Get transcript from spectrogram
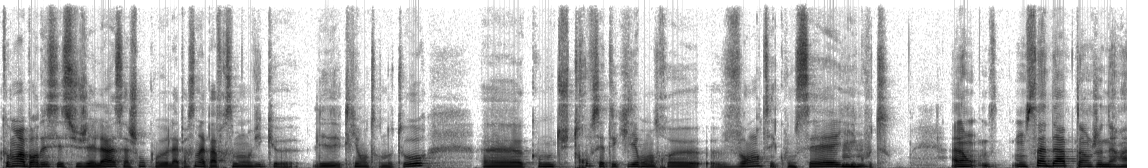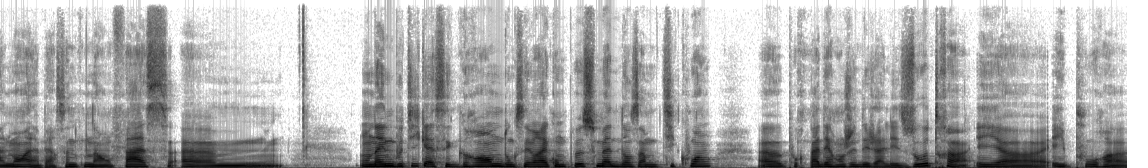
Comment aborder ces sujets-là, sachant que la personne n'a pas forcément envie que les clients tournent autour? Euh, Comment tu trouves cet équilibre entre vente et conseil, Mhm. écoute? Alors, on s'adapte hein, généralement à la personne qu'on a en face. Euh, on a une boutique assez grande, donc c'est vrai qu'on peut se mettre dans un petit coin euh, pour pas déranger déjà les autres et, euh, et pour euh,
